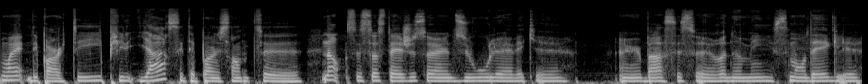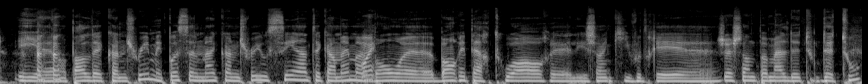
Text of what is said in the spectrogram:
Ouais. des parties. Puis hier, c'était pas un centre. Non, c'est ça, c'était juste un duo là, avec un bassiste renommé, Simon Daigle. et euh, on parle de country, mais pas seulement country aussi. Hein, tu as quand même un Ouais. bon, euh, bon répertoire, euh, les gens qui voudraient. euh, Je chante pas mal de tout. de tout.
